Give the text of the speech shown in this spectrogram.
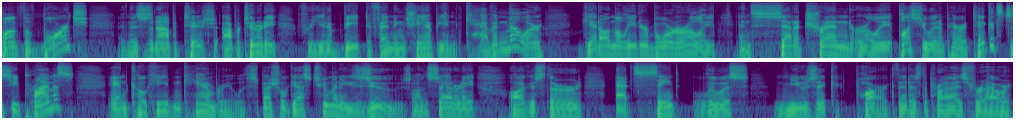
month of March. And this is an opportunity for you to beat defending champion Kevin Miller. Get on the leaderboard early and set a trend early. Plus, you win a pair of tickets to see Primus and Coheed and Cambria with special guest Too Many Zoos on Saturday, August 3rd at St. Louis Music Park. That is the prize for our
